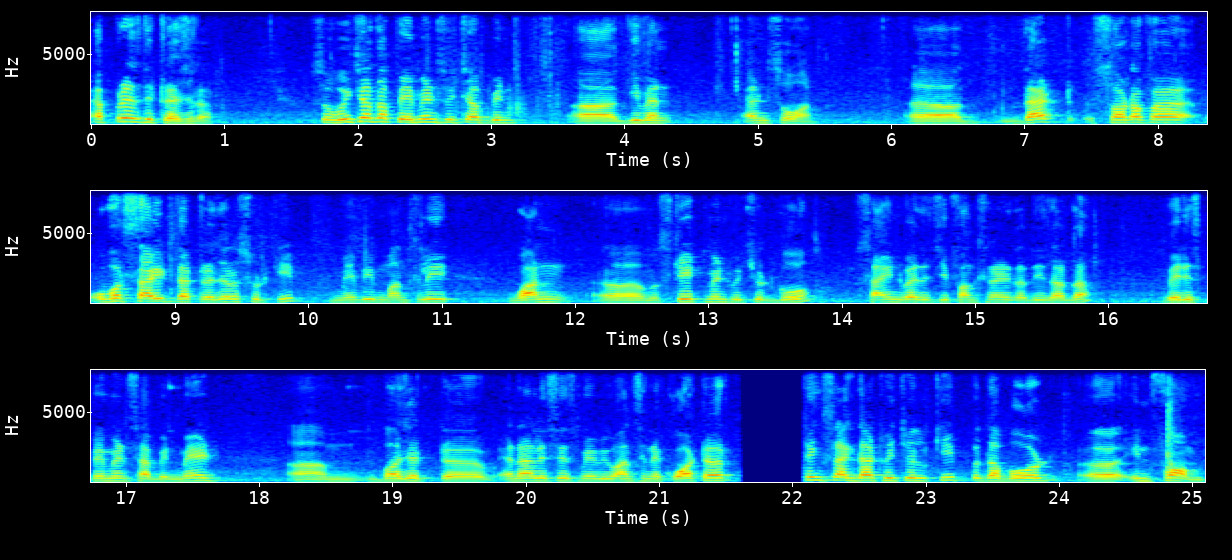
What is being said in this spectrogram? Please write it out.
appraise the treasurer. So, which are the payments which have been uh, given and so on. Uh, that sort of a oversight that treasurer should keep, maybe monthly one um, statement which should go signed by the chief functionary that these are the various payments have been made, um, budget uh, analysis maybe once in a quarter, things like that which will keep the board uh, informed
